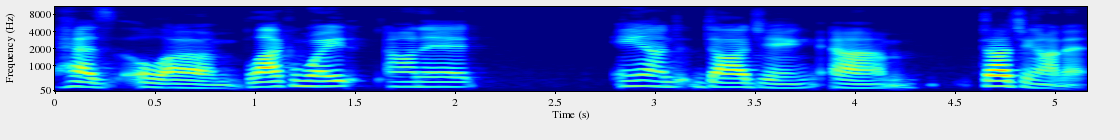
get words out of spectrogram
has um, black and white on it and dodging, um, dodging on it.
